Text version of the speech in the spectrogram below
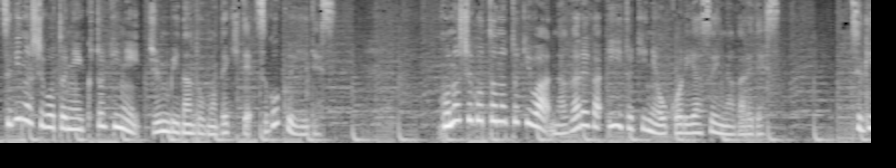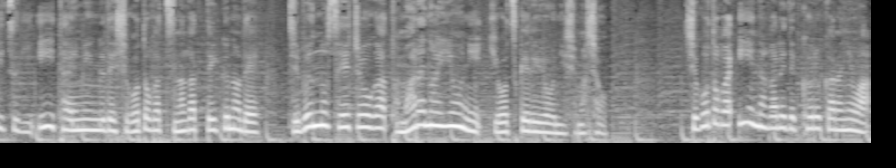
次の仕事に行く時に準備などもできてすごくいいです。この仕事の時は流れがいい時に起こりやすい流れです。次々いいタイミングで仕事がつながっていくので自分の成長が止まらないように気をつけるようにしましょう。仕事がいい流れで来るからには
